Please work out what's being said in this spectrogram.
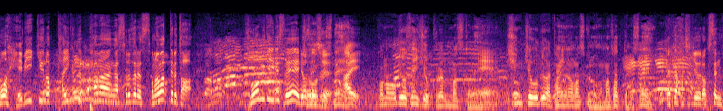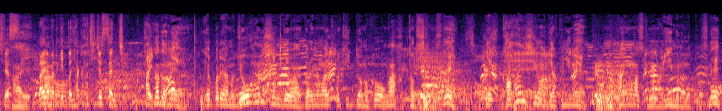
もうヘビー級の体格パワーがそれぞれ備わっていると。こう見ていいですね、両選手。ね、はいこの両選手を比べますとね、え身長ではタイガーマスクの方が勝ってますね。186センチです、はいダイナマイトキット180センチ、はい、ただね、やっぱりあの上半身ではダイナマイトキッドの方が発達してますね。そうですね下半身は逆にね、タイガーマスクの方がいいものを持ってますね。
